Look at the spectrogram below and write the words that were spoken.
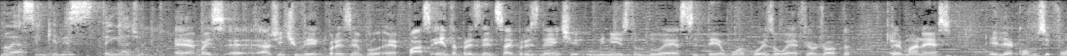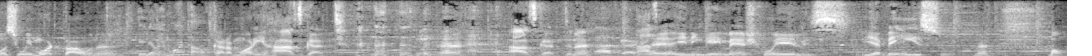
não é assim que eles têm agido. É, mas é, a gente vê que, por exemplo, é, passa, entra presidente, sai presidente, o ministro do ST alguma coisa, ou J, permanece. Ele é como se fosse um imortal, né? Ele é um imortal. O cara mora em Asgard. é, Asgard, né? Asgard. Asgard. É, e ninguém mexe com eles. E é bem isso, né? Bom,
